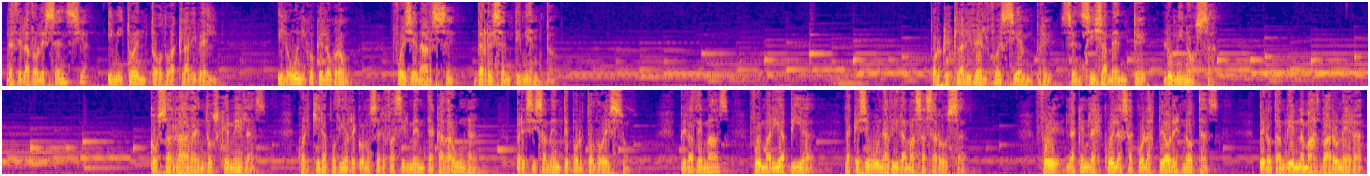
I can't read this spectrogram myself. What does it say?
Desde la adolescencia imitó en todo a Claribel, y lo único que logró fue llenarse de resentimiento. Porque Claribel fue siempre, sencillamente, luminosa. Cosa rara en dos gemelas, cualquiera podía reconocer fácilmente a cada una, precisamente por todo eso, pero además fue María Pía la que llevó una vida más azarosa. Fue la que en la escuela sacó las peores notas, pero también la más varonera,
